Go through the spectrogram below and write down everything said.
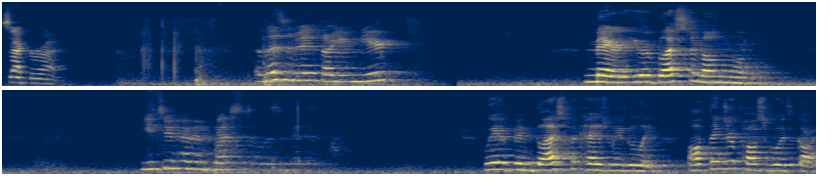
Zachariah. Elizabeth, are you here? Mary, you are blessed among women. You too have been blessed, Elizabeth. We have been blessed because we believe. All things are possible with God.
